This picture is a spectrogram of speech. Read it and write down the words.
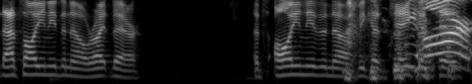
That's all you need to know right there. That's all you need to know because Jake we is are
